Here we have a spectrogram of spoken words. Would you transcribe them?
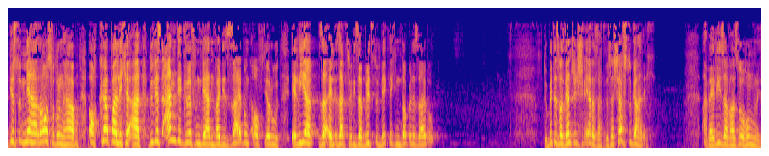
wirst du mehr Herausforderungen haben, auch körperliche Art. Du wirst angegriffen werden, weil die Salbung auf dir ruht. Elia sagt zu Elisa, willst du wirklich eine doppelte Salbung? Du bittest was ganz schön Schweres, sagt, das schaffst du gar nicht. Aber Elisa war so hungrig.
